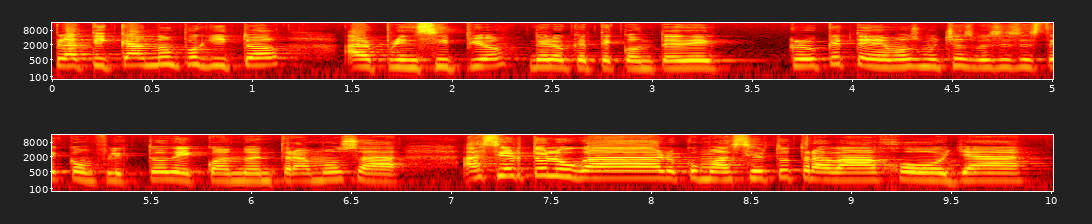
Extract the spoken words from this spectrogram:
platicando un poquito al principio de lo que te conté de creo que tenemos muchas veces este conflicto de cuando entramos a, a cierto lugar, como a cierto trabajo, ya,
